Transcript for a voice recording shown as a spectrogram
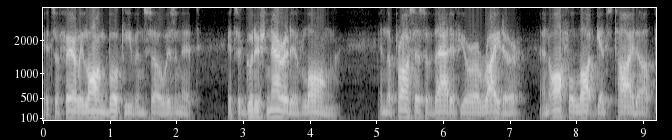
it's a fairly long book, even so, isn't it? It's a goodish narrative long. In the process of that, if you're a writer, an awful lot gets tied up.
